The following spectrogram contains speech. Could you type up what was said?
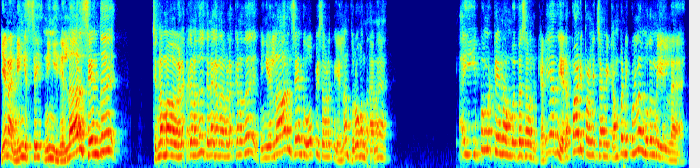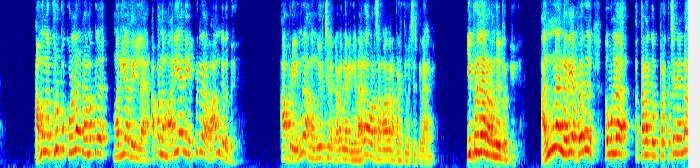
ஏன்னா நீங்க செய் நீங்க எல்லாரும் சேர்ந்து சின்னம்மாவை விளக்குனது தினகரனை விளக்குனது நீங்க எல்லாரும் சேர்ந்து ஓபிஎஸ் விளக்குனது எல்லாம் துரோகம் தானே? ஐ- இப்ப மட்டும் என்ன நம்ம பேச வந்து கிடையாது. எடப்பாடி பழனிசாமி கம்பெனிக்குள்ள முதன்மை இல்லை. அவங்க குரூப்புக்குள்ள நமக்கு மரியாதை இல்லை. அப்ப அந்த மரியாதை எப்படி வாங்குறது? அப்படின்னு அந்த முயற்சியில களமிறங்கினாரு. அவரை சமாதானப்படுத்தி வச்சிருக்கிறாங்க. இப்படிதான் நடந்துட்டு இருக்கு. அண்ணன் நிறைய பேர் உள்ள தனக்கு பிரச்சனைனா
